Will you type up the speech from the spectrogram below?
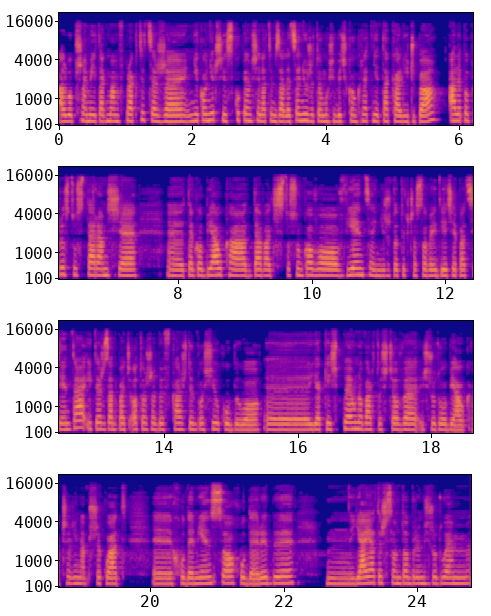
albo przynajmniej tak mam w praktyce, że niekoniecznie skupiam się na tym zaleceniu, że to musi być konkretnie taka liczba, ale po prostu staram się tego białka dawać stosunkowo więcej niż w dotychczasowej diecie pacjenta i też zadbać o to, żeby w każdym posiłku było e, jakieś pełnowartościowe źródło białka, czyli na przykład e, chude mięso, chude ryby, mm, Jaja też są dobrym źródłem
